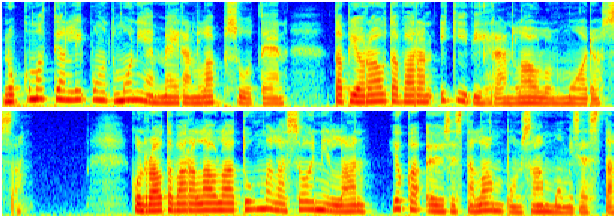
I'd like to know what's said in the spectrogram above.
Nukkumatti on lipunut monien meidän lapsuuteen Tapio Rautavaaran ikivihreän laulun muodossa. Kun Rautavaara laulaa tummalla soinnillaan joka öisestä lampun sammumisesta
